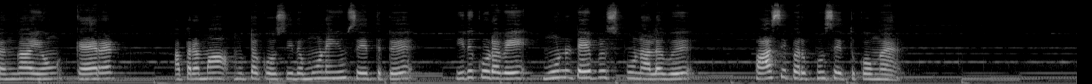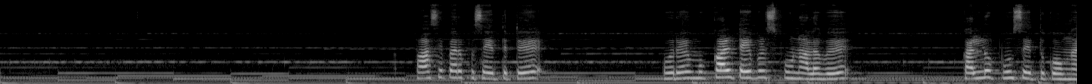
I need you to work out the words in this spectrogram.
வெங்காயம் கேரட் அப்புறமா முட்டைக்கோஸ் இதை மூணையும் சேர்த்துட்டு இது கூடவே மூணு டேபிள் ஸ்பூன் அளவு பாசிப்பருப்பும் சேர்த்துக்கோங்க. பாசிப்பருப்பு சேர்த்துட்டு ஒரு முக்கால் டேபிள் ஸ்பூன் அளவு கல்லுப்பும் சேர்த்துக்கோங்க.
